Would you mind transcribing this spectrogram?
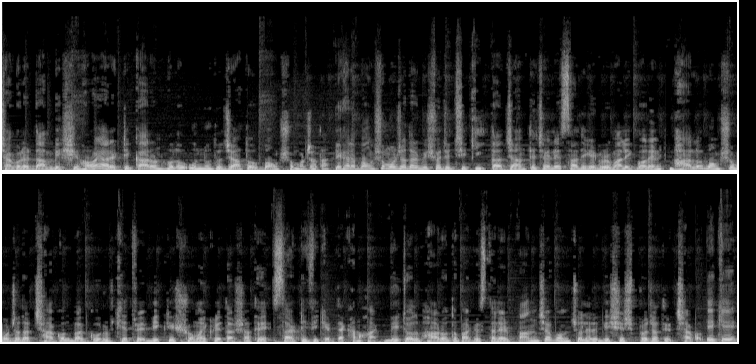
ছাগলের দাম বেশি হওয়ায় আরেকটি কারণ হলো উন্নত জাত ও বংশমর্যাদা। এখানে বংশমর্যাদার বিষয়টি ঠিকই। তা জানতে চাইলে সাদিক এগ্রোর মালিক বলেন, ভালো বংশমর্যাদার ছাগল বা গরুর ক্ষেত্রে বিক্রির সময় ক্রেতার সাথে সার্টিফিকেট দেখানো হয়। বিটল ভারত ও পাকিস্তানের পাঞ্জাব অঞ্চলের বিশেষ প্রজাতির ছাগল। একে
